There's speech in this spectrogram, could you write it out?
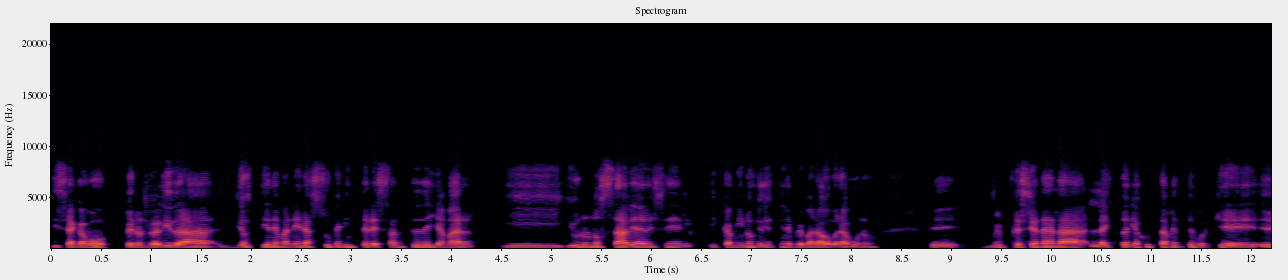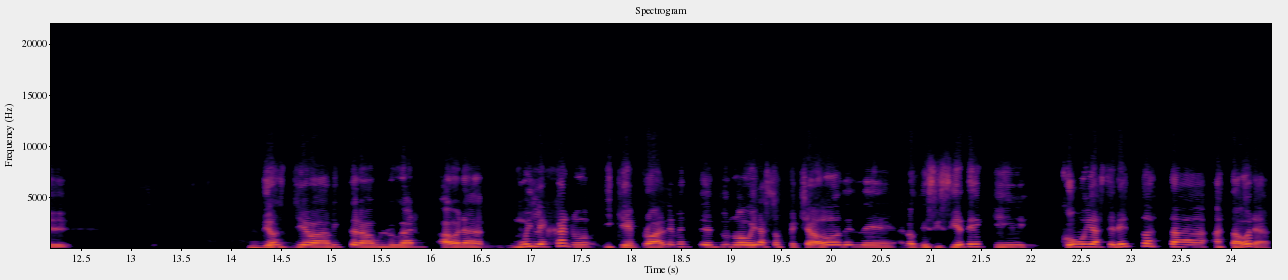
y se acabó. Pero en realidad Dios tiene maneras súper interesantes de llamar y, y, uno no sabe a veces el, camino que Dios tiene preparado para uno. Eh, me impresiona la, la, historia justamente porque Dios lleva a Víctor a un lugar ahora muy lejano y que probablemente tú no hubieras sospechado desde los 17 que cómo iba a hacer esto hasta, hasta ahora.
